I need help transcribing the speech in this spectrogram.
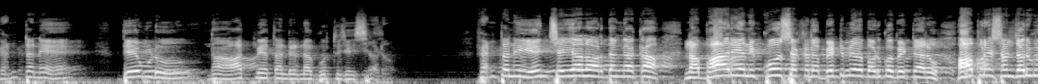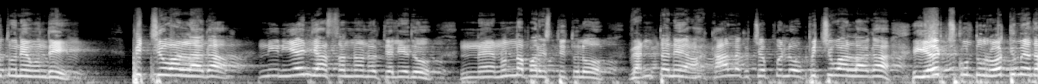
వెంటనే దేవుడు నా ఆత్మీయ తండ్రి నాకు గుర్తు చేశాడు. వెంటనే ఏం చేయాలో అర్థం కాక నా భార్యని కోసి అక్కడ బెడ్ మీద పడుకోబెట్టారు. ఆపరేషన్ జరుగుతూనే ఉంది. పిచ్చివాళ్ళలాగా నేను ఏం చేస్తున్నానో తెలియదు. నేనున్న పరిస్థితిలో వెంటనే ఆ కాళ్ళకు చెప్పుల్లో పిచ్చివాళ్ళలాగా ఏడ్చుకుంటూ రోడ్డు మీద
